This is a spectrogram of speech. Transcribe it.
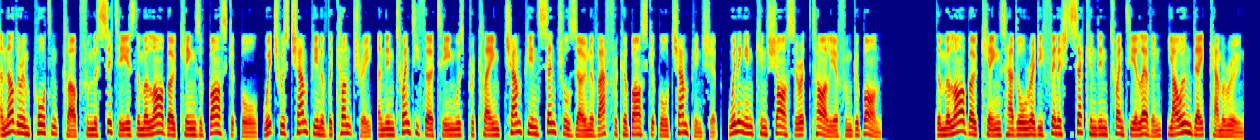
Another important club from the city is the Malabo Kings of Basketball, which was champion of the country, and in 2013 was proclaimed champion Central Zone of Africa Basketball Championship, winning in Kinshasa at Thalia from Gabon. The Malabo Kings had already finished second in 2011, Yaoundé, Cameroon.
